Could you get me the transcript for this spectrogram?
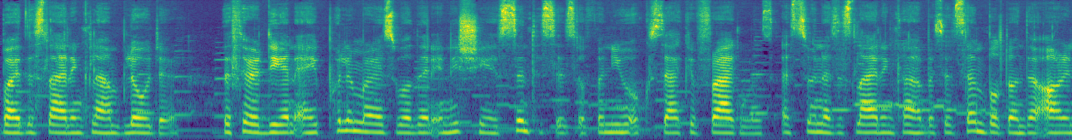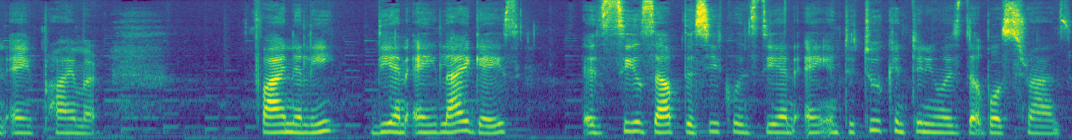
by the sliding clamp loader. The third DNA polymerase will then initiate synthesis of a new Okazaki fragments as soon as the sliding clamp is assembled on the RNA primer. Finally, DNA ligase it seals up the sequence DNA into two continuous double strands.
